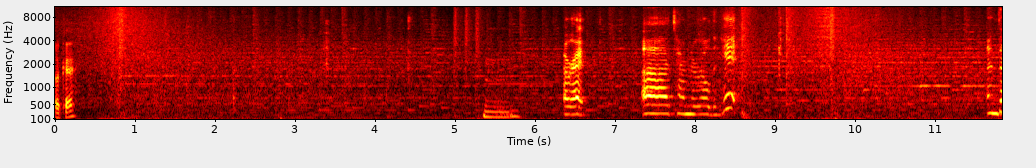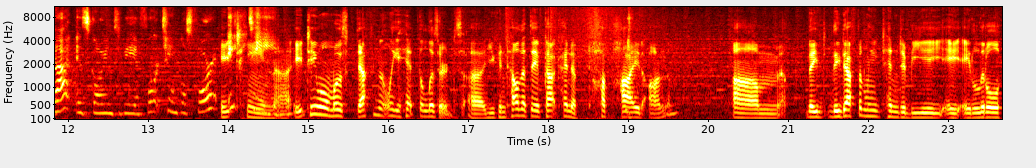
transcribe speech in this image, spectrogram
Okay. Hmm. All right. Uh, time to roll the hit. And that is going to be a 14 plus 4. 18. Uh, 18 will most definitely hit the lizards. Uh, you can tell that they've got kind of tough hide on them. Um, they, they definitely tend to be a, a little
